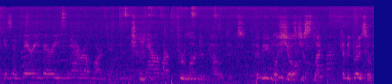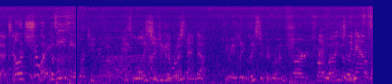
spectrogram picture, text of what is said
Democratic is a very, very narrow margin. narrow margin. for London politics. I mean, Well, it's just like Can we grow till that? Oh, it's short. It's easy. 14 Republicans. Lisa, you gonna run? stand up. You mean, Lisa could run far, far I'm left going to announce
